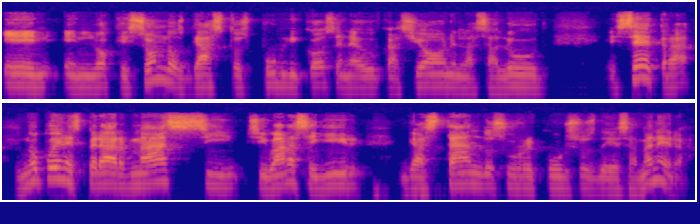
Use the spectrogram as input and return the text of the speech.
en, en lo que son los gastos públicos, en la educación, en la salud, etcétera, no pueden esperar más si, si van a seguir gastando sus recursos de esa manera.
